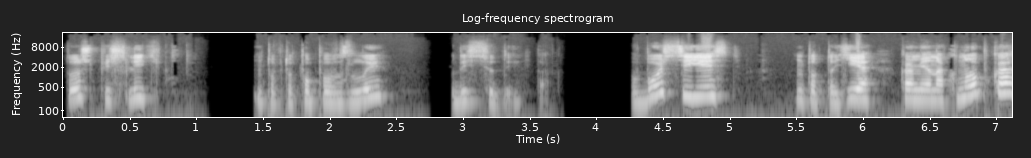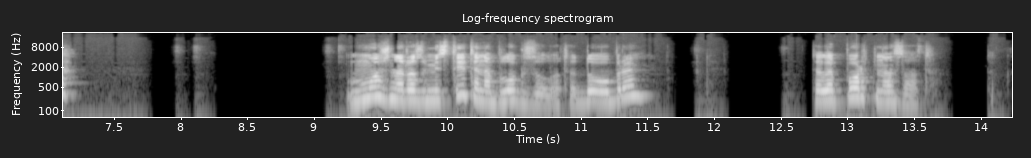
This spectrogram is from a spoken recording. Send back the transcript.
Тож пішліть, ну, тобто поповзли кудись сюди. Так. В бочці є. Ну, тобто є кам'яна кнопка. Можна розмістити на блок золота. Добре. Телепорт назад. Так.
